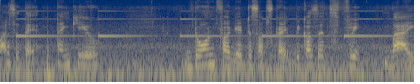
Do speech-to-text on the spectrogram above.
ಬಾರಿಸುತ್ತೆ. Thank you don't forget to subscribe because it's free bye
